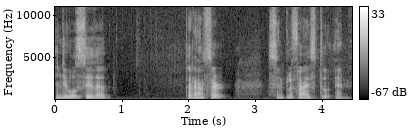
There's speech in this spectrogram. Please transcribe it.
And you will see that that answer simplifies to m.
